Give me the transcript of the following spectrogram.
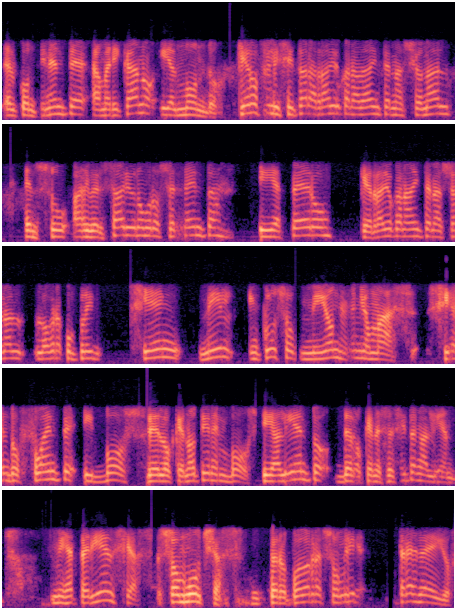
el continente americano y el mundo. Quiero felicitar a Radio Canadá Internacional en su aniversario número 70 y espero que Radio Canadá Internacional logra cumplir 100 mil, incluso millón de años más, siendo fuente y voz de los que no tienen voz y aliento de los que necesitan aliento. Mis experiencias son muchas, pero puedo resumir tres de ellos.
